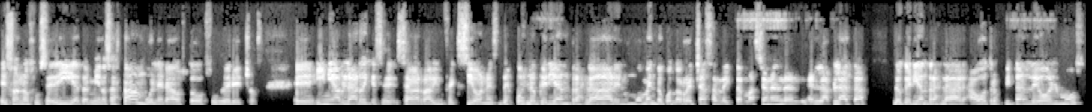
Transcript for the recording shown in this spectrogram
eso no sucedía también, o sea, estaban vulnerados todos sus derechos. Eh, y ni hablar de que se, se agarraba infecciones. Después lo querían trasladar en un momento cuando rechazan la internación en, en La Plata, lo querían trasladar a otro hospital de Olmos,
